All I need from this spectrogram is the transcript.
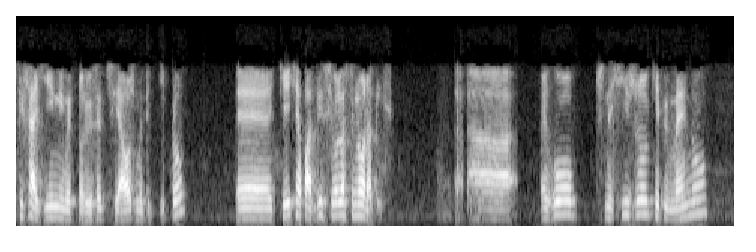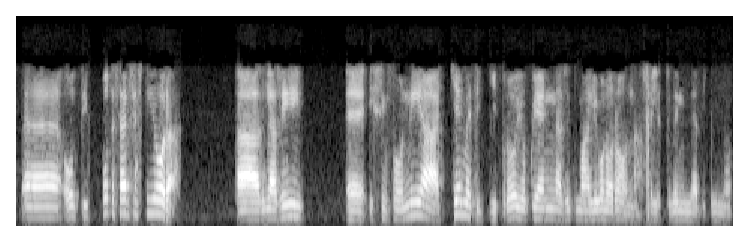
τι θα γίνει με την οριοθέτηση ΑΟΣ με την Κύπρο ε, και είχε απαντήσει όλα στην ώρα τους. Εγώ συνεχίζω και επιμένω ε, ότι πότε θα έρθει αυτή η ώρα. Δηλαδή, ε, η συμφωνία και με την Κύπρο, η οποία είναι ένα ζήτημα λίγων ωρών, αν θέλετε, δεν είναι αντικείμενο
